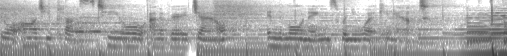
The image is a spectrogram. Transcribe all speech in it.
your ARGI+ to your aloe vera gel in the mornings when you're working out.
